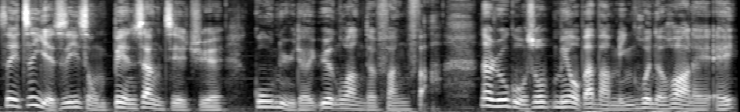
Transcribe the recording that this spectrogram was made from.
所以这也是一种变相解决孤女的愿望的方法。那如果说没有办法冥婚的话嘞？诶，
